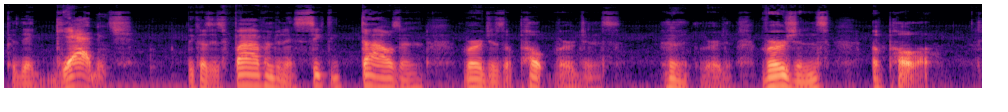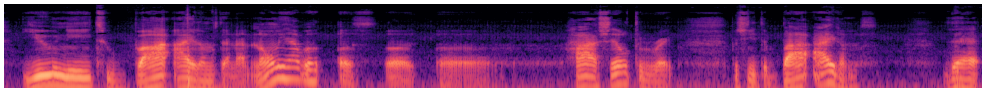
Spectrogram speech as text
because they're garbage. Because it's 560,000 versions of pulp virgins, virgins, versions of polo. You need to buy items that not only have a, a, a, a high sell through rate, but you need to buy items that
